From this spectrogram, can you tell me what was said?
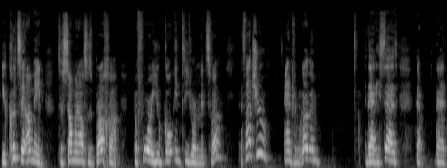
you could say amen to someone else's bracha before you go into your mitzvah. That's not true. And from Godim that he says that that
